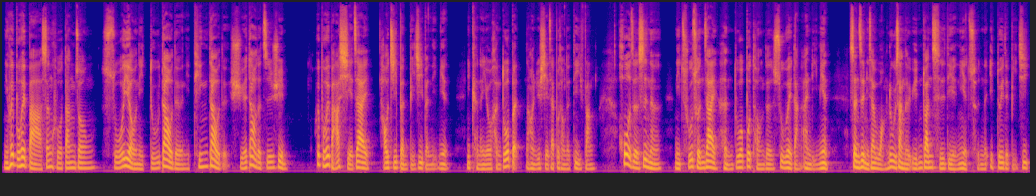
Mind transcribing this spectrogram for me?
你会不会把生活当中所有你读到的、你听到的、学到的资讯，会不会把它写在好几本笔记本里面？你可能有很多本，然后你就写在不同的地方，或者是呢？你储存在很多不同的数位档案里面，甚至你在网络上的云端磁碟，你也存了一堆的笔记。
